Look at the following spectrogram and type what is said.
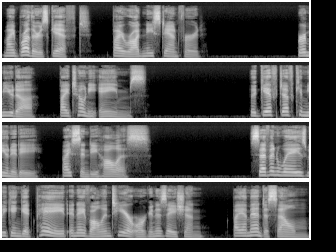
My Brother's Gift by Rodney Stanford. Bermuda by Tony Ames. The Gift of Community by Cindy Hollis. Seven Ways We Can Get Paid in a Volunteer Organization by Amanda Selm.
